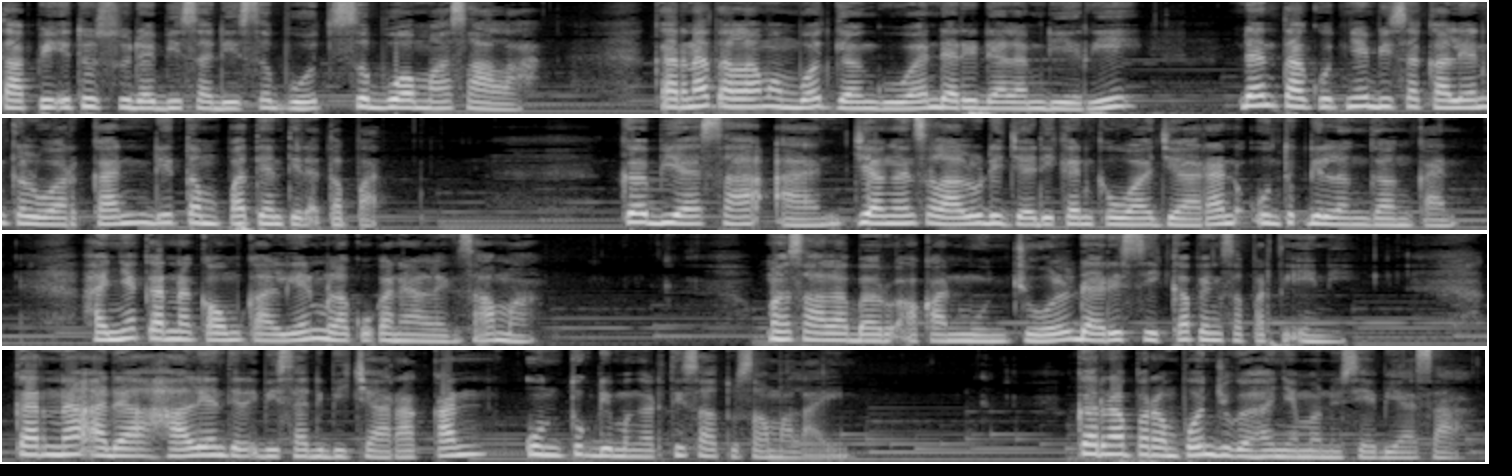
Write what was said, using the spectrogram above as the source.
tapi itu sudah bisa disebut sebuah masalah karena telah membuat gangguan dari dalam diri dan takutnya bisa kalian keluarkan di tempat yang tidak tepat. Kebiasaan jangan selalu dijadikan kewajaran untuk dilenggangkan, hanya karena kaum kalian melakukan hal yang sama. Masalah baru akan muncul dari sikap yang seperti ini, karena ada hal yang tidak bisa dibicarakan untuk dimengerti satu sama lain. Karena perempuan juga hanya manusia biasa.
